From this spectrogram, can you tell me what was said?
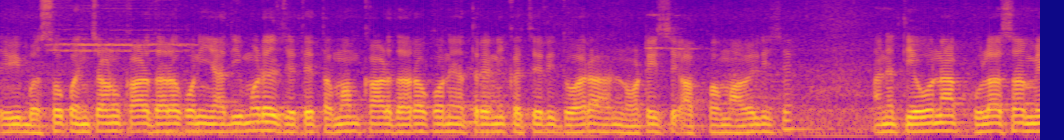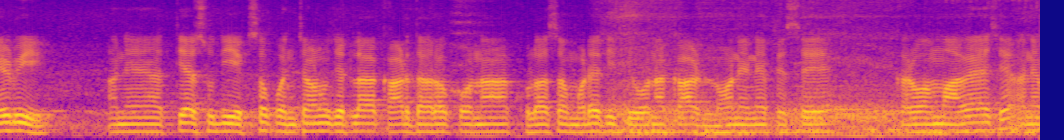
એવી બસો પંચાણું કાર્ડ ધારકોની યાદી મળેલ છે, તે તમામ કાર્ડ ધારકોને અત્રેની કચેરી દ્વારા નોટિસ આપવામાં આવેલી છે અને તેઓના ખુલાસા મેળવી અને અત્યાર સુધી એકસો પંચાણું જેટલા કાર્ડ ધારકોના ખુલાસા મળેથી તેઓના કાર્ડ નોન એનએફએસએ કરવામાં આવ્યા છે અને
